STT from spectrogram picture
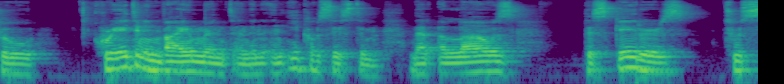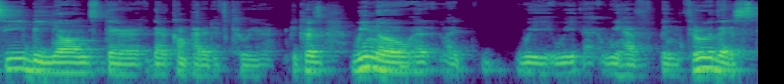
to create an environment and an, an ecosystem that allows the skaters to see beyond their their competitive career. Because we know uh, like we we we have been through this.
